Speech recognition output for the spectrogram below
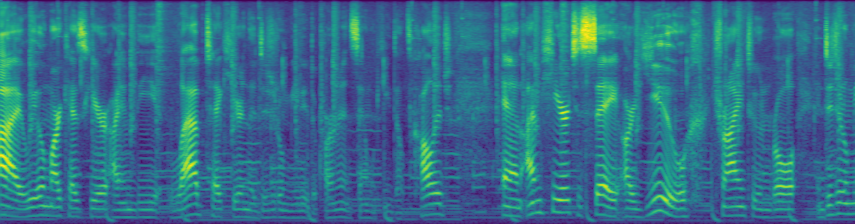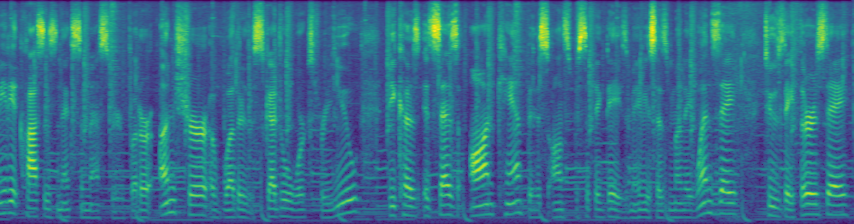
Hi, Leo Marquez here. I am the lab tech here in the digital media department at San Joaquin Delta College. And I'm here to say, are you trying to enroll in digital media classes next semester, but are unsure of whether the schedule works for you because it says on campus on specific days. Maybe it says Monday, Wednesday, Tuesday, Thursday.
